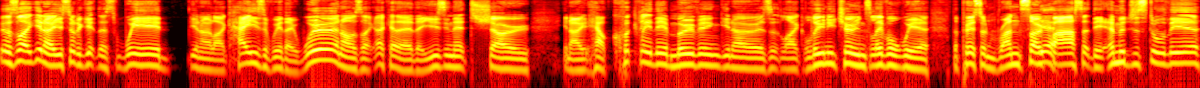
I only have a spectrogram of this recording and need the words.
It was like you know you sort of get this weird you know like haze of where they were, and I was like, okay, they're, they're using that to show you know how quickly they're moving. You know, is it like Looney Tunes level where the person runs so Yeah. fast that their image is still there?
